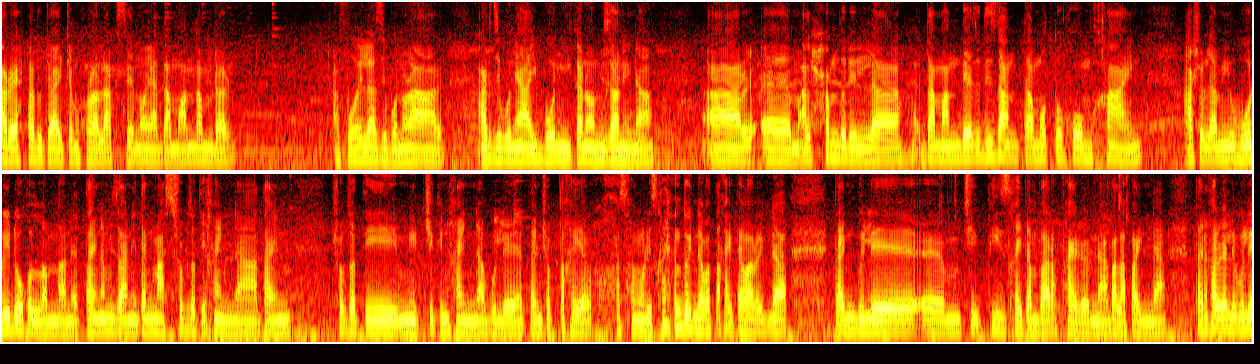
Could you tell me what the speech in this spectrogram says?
আরও একটা দুটো আইটেম করা লাগছে, নয়া দামান দামদার আর পয়লা জীবনের আর আর জীবনে আইবনি কেন আমি জানি না। আর আলহামদুলিল্লাহ, দামান দিয়ে যদি জানতাম অত হোম খাইন, আসলে আমি বড়িডও করলাম না। তাই আমি জানি, তাই মাছ সব জাতি খাইন না, তাই সব জাতি মিট চিকেন খাইন না বলে তাই সপ্তাহ খাই হাঁচামরিচ খাই, দৈন্য পাতা খাইতে পারেন না। তাই বলে পিস খাইতাম পারা ফাইরেন না, বালা ফাইন না। তাই খালি বলে,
